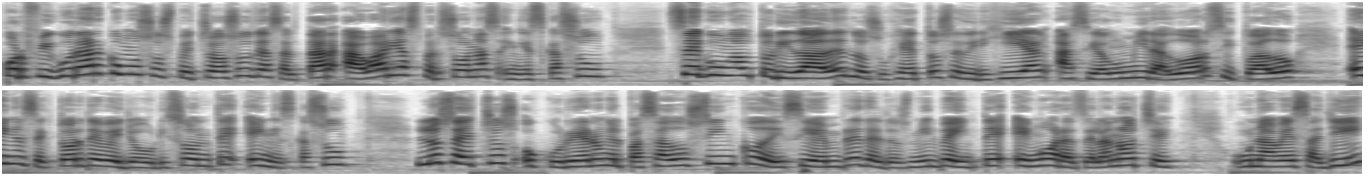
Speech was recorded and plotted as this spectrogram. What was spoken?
por figurar como sospechosos de asaltar a varias personas en Escazú. Según autoridades, los sujetos se dirigían hacia un mirador situado en el sector de Bello Horizonte, en Escazú. Los hechos ocurrieron el pasado 5 de diciembre del 2020 en horas de la noche. Una vez allí,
